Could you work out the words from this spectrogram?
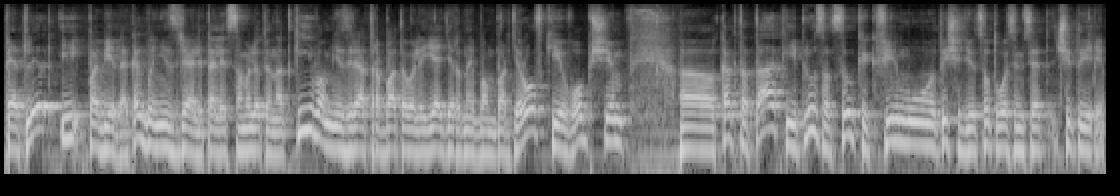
Пять лет и победа. Как бы не зря летали самолеты над Киевом, не зря отрабатывали ядерные бомбардировки. В общем, э, как-то так. И плюс отсылки к фильму 1984.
